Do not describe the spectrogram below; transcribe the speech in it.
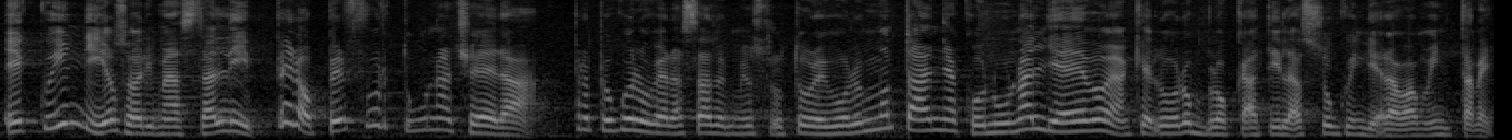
E quindi io sono rimasta lì. Però per fortuna c'era proprio quello che era stato il mio istruttore di volo in montagna con un allievo e anche loro bloccati lassù, quindi eravamo in tre.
